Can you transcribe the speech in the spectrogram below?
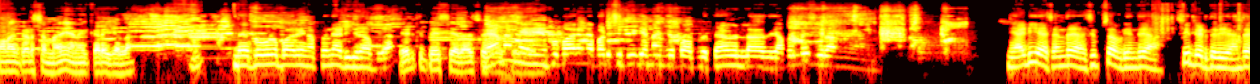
உனக்கு கிடைச்ச மாதிரி எனக்கு கிடைக்கல. இந்த இப்ப கூட பாரு எங்க அப்பன் தான் அடிக்கிறாப்புல. எடுத்து பேசி ஏதாச்சும் வேணாமே எப்ப பாரு என்ன படிச்சுட்டு இருக்க என்ன கேட்பாப்புல தேவையில்லாது. அப்புறம் பேசிக்கலாமே. நீ அடியா சந்தையா சிப்ஸ் அப்படி இருந்தியா சீட் எடுத்துறியா அந்த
